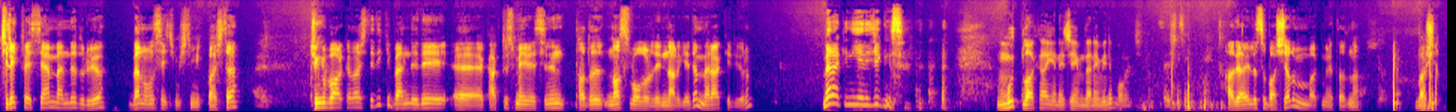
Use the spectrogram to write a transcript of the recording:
Çilek fesleğen bende duruyor. Ben onu seçmiştim ilk başta. Çünkü bu arkadaş dedi ki ben dedi e, kaktüs meyvesinin tadı nasıl olur dedi nargilede merak ediyorum. Merakını yenecek misin? Mutlaka yeneceğimden eminim onun için seçtim. Hadi hayırlısı başlayalım mı bakmaya tadına? Başlayalım.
